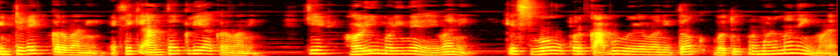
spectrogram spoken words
ઇન્ટરેક્ટ કરવાની એટલે કે આંતરક્રિયા કરવાની કે હળી મળીને રહેવાની કે સ્વ ઉપર કાબુ મેળવવાની તક વધુ પ્રમાણમાં નહીં મળે.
